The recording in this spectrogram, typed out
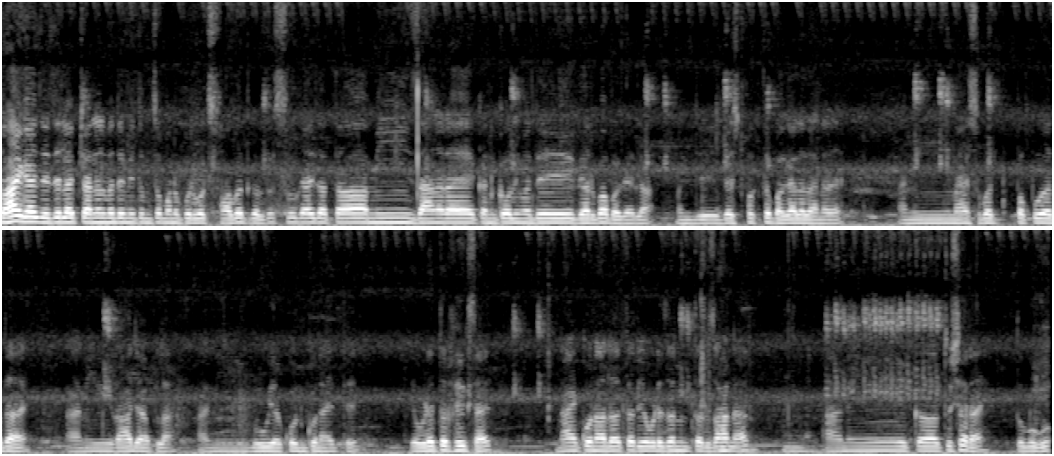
So hi guys AJ live चॅनलमध्ये मी तुमचं मनपूर्वक स्वागत करतो. सो गायज आता मी जाणार आहे कणकवलीमध्ये गरबा बघायला. म्हणजे जस्ट फक्त बघायला जाणार आहे. आणि माझ्यासोबत पप्पू दादा आहे आणि राज आहे आपला. आणि बघूया कोण कोण आहेत ते. एवढे तर फिक्स आहेत. नाही कोण आलं तर एवढे जण तर जाणार. आणि एक तुषार आहे तो बघू.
